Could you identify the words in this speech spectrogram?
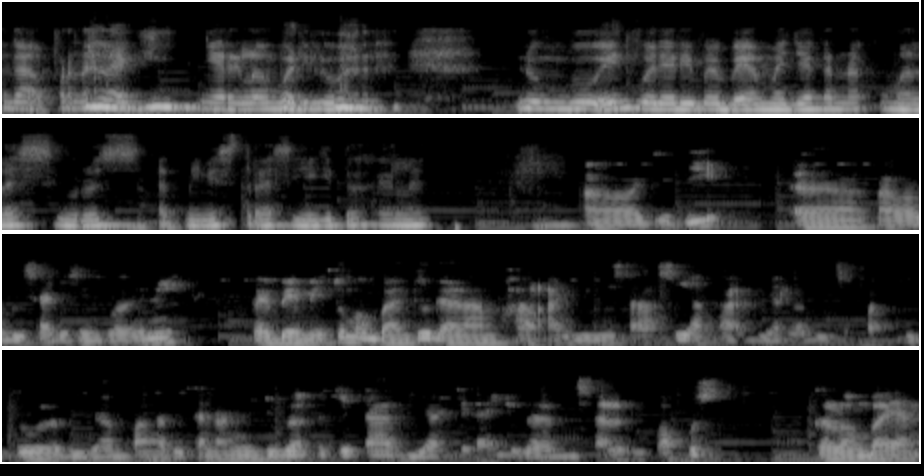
nggak pernah lagi nyari lomba di luar. Nunggu info dari PBM aja karena aku males ngurus administrasinya gitu Helen Uh, jadi uh, kalau bisa disimpulkan ini PBM itu membantu dalam hal administrasi ya kak. Biar lebih cepat gitu lebih gampang lebih tenang juga ke kita biar kita juga bisa lebih fokus ke lomba yang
